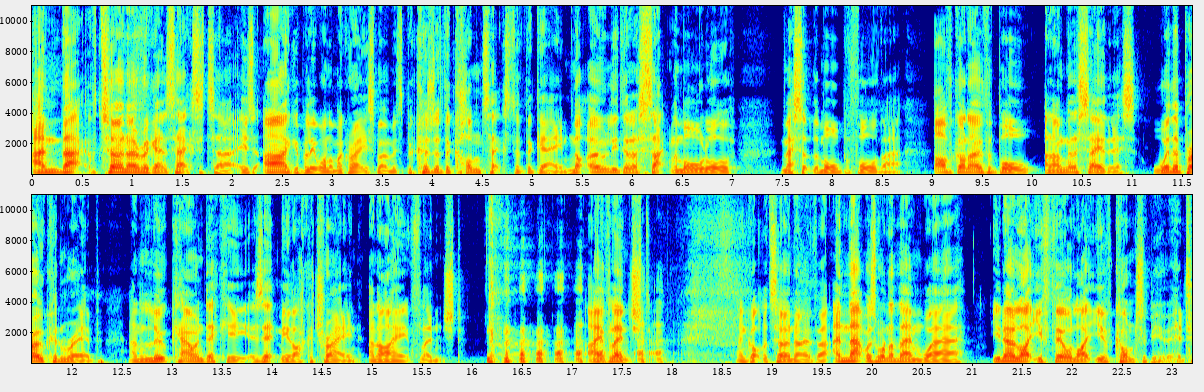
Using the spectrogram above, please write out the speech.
and that turnover against Exeter is arguably one of my greatest moments because of the context of the game. Not only did I sack them all or mess up them all before that, I've gone over ball, and I'm going to say this with a broken rib, and Luke Cowan-Dickie has hit me like a train, and I ain't flinched. I ain't flinched and got the turnover. And that was one of them where, you know, like you feel like you've contributed.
